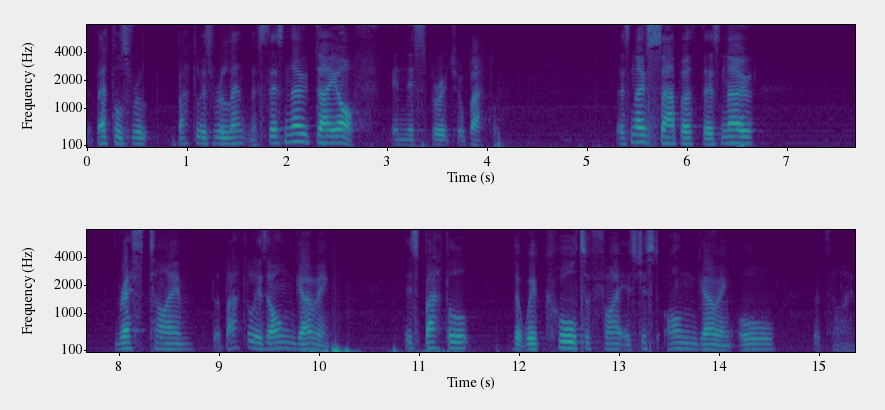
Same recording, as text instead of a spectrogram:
The battle's re- battle is relentless. There's no day off in this spiritual battle. There's no Sabbath, there's no rest time. The battle is ongoing. This battle that we're called to fight is just ongoing all the time.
